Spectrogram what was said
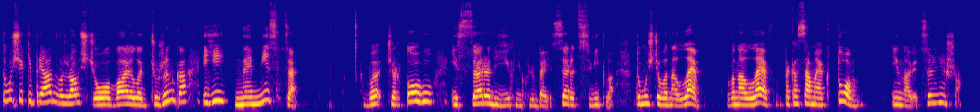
Тому що Кіпріан вважав, що Вайолет чужинка і їй не місце в чертогу і серед їхніх людей, серед світла. Тому що вона лев, вона лев, така сама, як Том, і навіть сильніша.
